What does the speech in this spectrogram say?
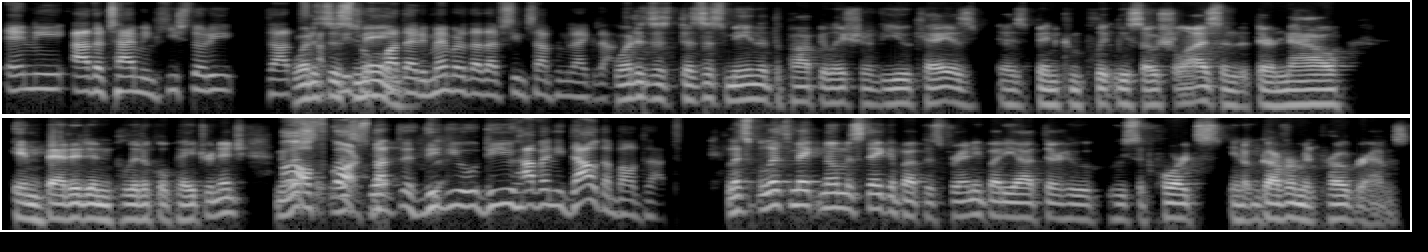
any other time in history that what does this mean? What I remember that I've seen something like that. What does this? Does this mean that the population of the UK has has been completely socialized and that they're now embedded in political patronage? I mean, oh, of course. But did you do you have any doubt about that? Let's let's make no mistake about this for anybody out there who who supports you know government programs.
